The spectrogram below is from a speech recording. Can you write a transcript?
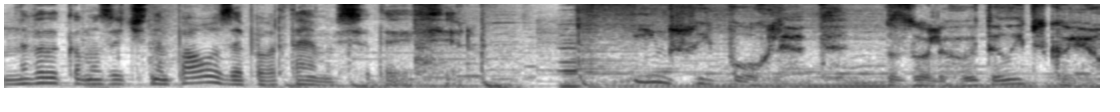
Невелика музична пауза. Повертаємося до ефіру. Інший погляд з Ольгою Телипською.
